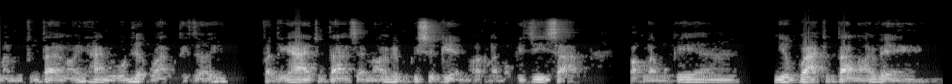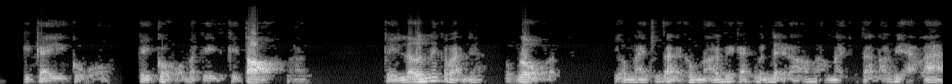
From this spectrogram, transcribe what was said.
mà chúng ta nói 24 giờ qua của thế giới phần thứ hai chúng ta sẽ nói về một cái sự kiện hoặc là một cái di sản hoặc là một cái ờ, như hôm qua chúng ta nói về cái cây cổ cây cổ và cây cây to cây lớn đấy các bạn nhé, khổng lồ thì hôm nay chúng ta lại không nói về các vấn đề đó, mà hôm nay chúng ta nói về Hà Lan.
